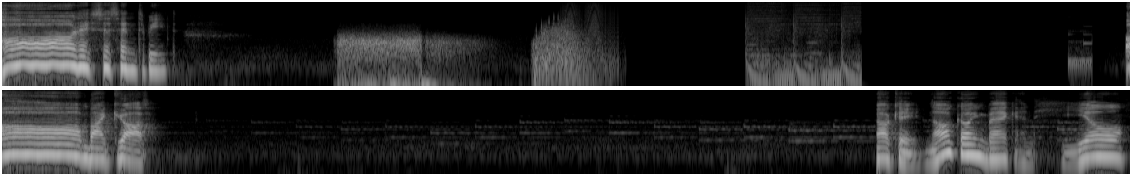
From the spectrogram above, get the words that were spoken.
oh, there's a centipede. Oh my god. Okay, now going back and heal.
